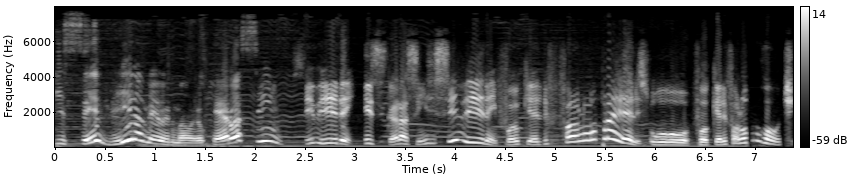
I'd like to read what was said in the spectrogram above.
e você vira, meu irmão. Eu quero assim. Se virem. Esses caras assim se virem. Foi o que ele falou pra eles. O, foi o que ele falou pro Holt.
